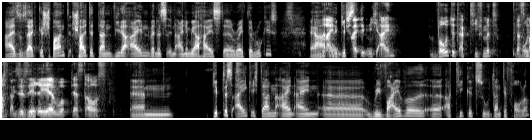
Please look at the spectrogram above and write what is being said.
Also seid gespannt, schaltet dann wieder ein, wenn es in einem Jahr heißt äh, Rate the Rookies. Ja, Nein, äh, schaltet nicht ein, votet aktiv mit. Das macht diese Serie ja überhaupt erst aus. Ähm, gibt es eigentlich dann ein, ein äh, Revival-Artikel zu Dante Fowler?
